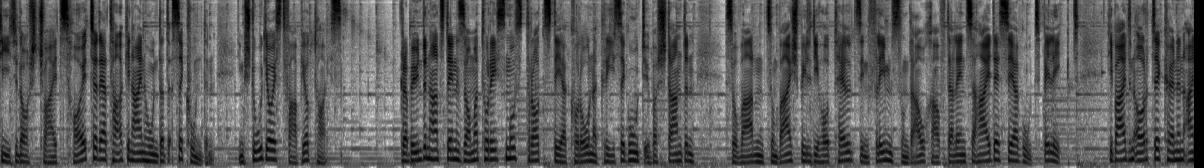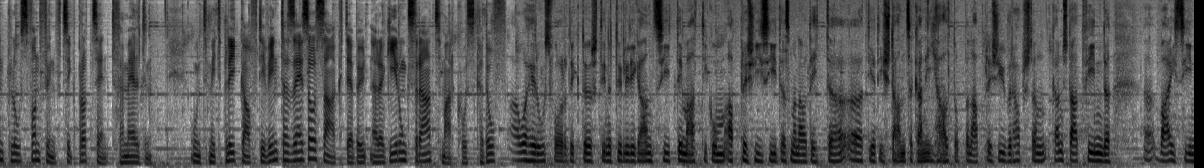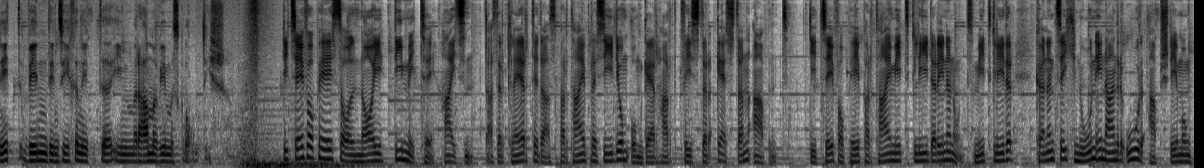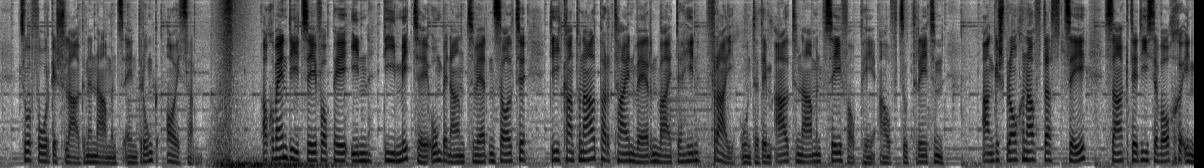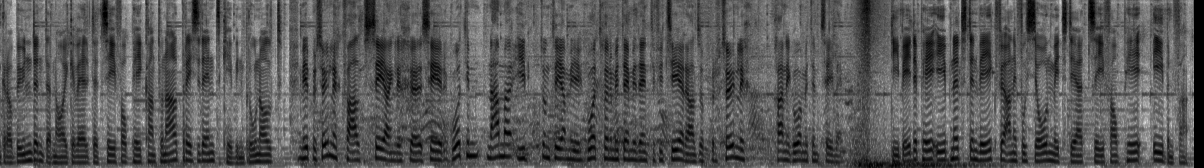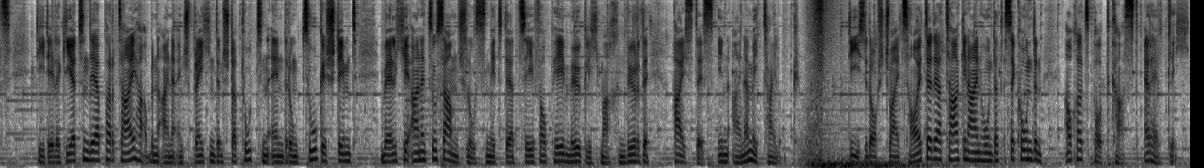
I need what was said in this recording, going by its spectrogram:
Die Südostschweiz, heute der Tag in 100 Sekunden. Im Studio ist Fabio Theus. Grabünden hat den Sommertourismus trotz der Corona-Krise gut überstanden. So waren zum Beispiel die Hotels in Flims und auch auf der Lenzer Heide sehr gut belegt. Die beiden Orte können ein Plus von 50 Prozent vermelden. Und mit Blick auf die Wintersaison sagt der Bündner Regierungsrat Markus Kaduff. Auch eine Herausforderung dürfte natürlich die ganze Thematik um Après-Ski sein, dass man auch dort äh, die Distanzen kann einhalten kann, ob ein Après-Ski überhaupt kann stattfinden kann, äh, weiß ich nicht, wenn, dann sicher nicht äh, im Rahmen, wie man es gewohnt ist. Die CVP soll neu die Mitte heißen. Das erklärte das Parteipräsidium um Gerhard Pfister gestern Abend. Die CVP-Parteimitgliederinnen und Mitglieder können sich nun in einer Urabstimmung zur vorgeschlagenen Namensänderung äußern. Auch wenn die CVP in die Mitte umbenannt werden sollte, die Kantonalparteien wären weiterhin frei, unter dem alten Namen CVP aufzutreten. Angesprochen auf das C sagte diese Woche in Graubünden der neu gewählte CVP-Kantonalpräsident Kevin Brunold. Mir persönlich gefällt das C eigentlich äh, sehr gut im Namen. Ich konnte mich gut mit dem identifizieren. Also persönlich kann ich gut mit dem C leben. Die BDP ebnet den Weg für eine Fusion mit der CVP ebenfalls. Die Delegierten der Partei haben einer entsprechenden Statutenänderung zugestimmt, welche einen Zusammenschluss mit der CVP möglich machen würde, heißt es in einer Mitteilung. Die Südostschweiz heute, der Tag in 100 Sekunden, auch als Podcast erhältlich.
